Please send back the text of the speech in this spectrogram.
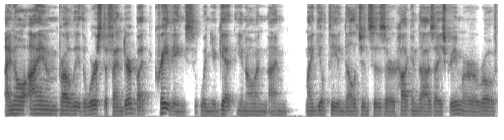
I know I am probably the worst offender, but cravings when you get, you know, and I'm my guilty indulgences are Haagen Dazs ice cream or a row of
